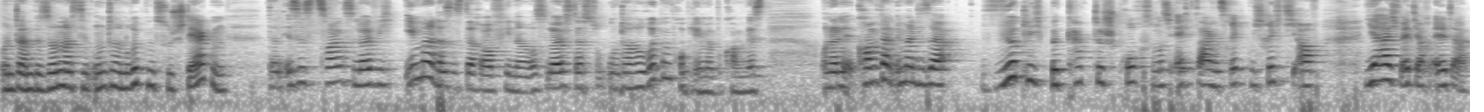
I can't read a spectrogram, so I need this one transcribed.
und dann besonders den unteren Rücken zu stärken, dann ist es zwangsläufig immer, dass es darauf hinausläuft, dass du untere Rückenprobleme bekommen wirst. Und dann kommt dann immer dieser wirklich bekackte Spruch, das muss ich echt sagen, es regt mich richtig auf. Ja, ich werde ja auch älter.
